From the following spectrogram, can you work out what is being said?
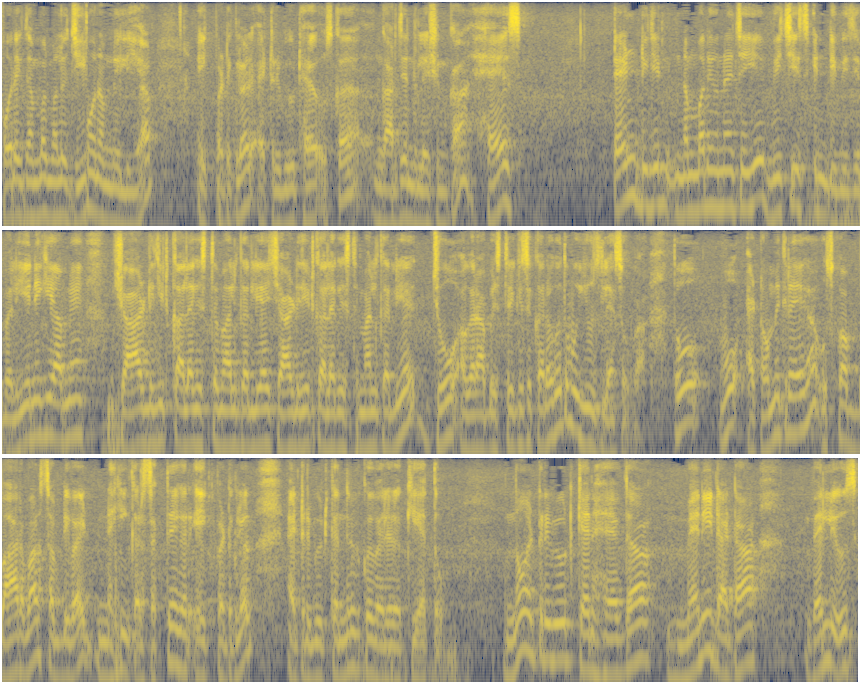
फॉर एग्ज़ाम्पल मान लो जी फ़ोन हमने लिया, एक पर्टिकुलर एट्रीब्यूट है, उसका गार्जियन रिलेशन का हैज़ टेन डिजिट नंबर ही होना चाहिए विच इज़ इनडिविजिबल ये नहीं कि आपने चार डिजिट का अलग इस्तेमाल कर लिया, चार डिजिट का अलग इस्तेमाल कर लिया, जो अगर आप इस तरीके से करोगे तो वो यूज़लेस होगा। तो वो एटॉमिक रहेगा, उसको आप बार बार सब डिवाइड नहीं कर सकते अगर एक पर्टिकुलर एट्रीब्यूट के अंदर कोई वैल्यू रखी है तो। No attribute can have the many data values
